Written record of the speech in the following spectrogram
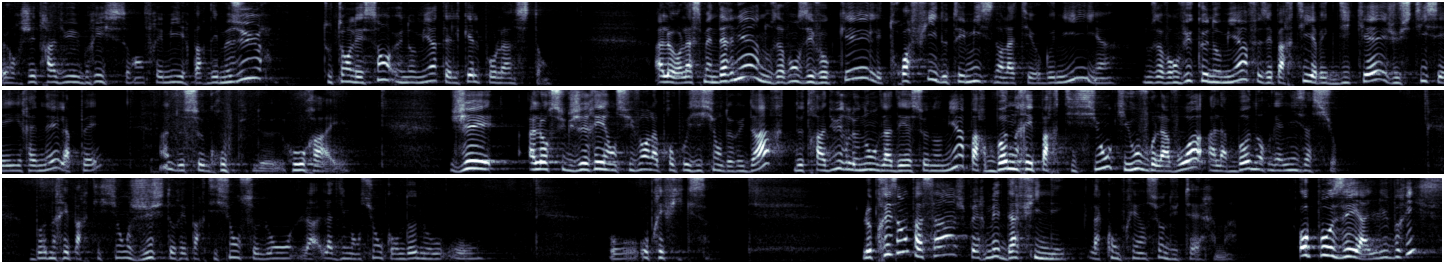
Alors j'ai traduit Hubris en frémir par démesure, tout en laissant eunomia telle qu'elle pour l'instant. Alors, la semaine dernière, nous avons évoqué les trois filles de Thémis dans la Théogonie. Nous avons vu que Nomia faisait partie avec Dike, Justice et Irénée, la paix, hein, de ce groupe de Horai. J'ai alors suggéré, en suivant la proposition de Rudart, de traduire le nom de la déesse Onomia par bonne répartition qui ouvre la voie à la bonne organisation. Bonne répartition, juste répartition selon la, dimension qu'on donne au, préfixe. Le présent passage permet d'affiner la compréhension du terme. Opposé à l'ubris,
